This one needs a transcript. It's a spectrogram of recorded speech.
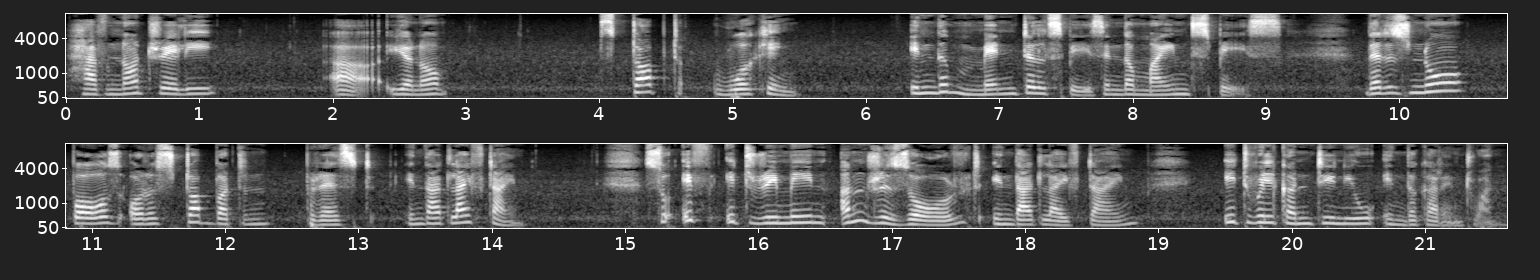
have not really, uh, you know, stopped working in the mental space, in the mind space. There is no pause or a stop button pressed in that lifetime. So, if it remain unresolved in that lifetime, it will continue in the current one.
